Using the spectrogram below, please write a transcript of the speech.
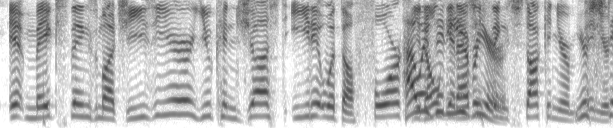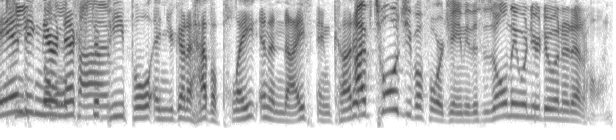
it makes things much easier. You can just eat it with a fork. How you is don't it get easier? everything stuck in your. You're in your standing teeth there the next time. to people, and you got to have a plate and a knife and cut it. I've told you before, Jamie. This is only when you're doing it at home.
